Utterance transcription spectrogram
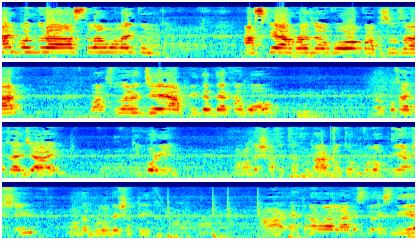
হাই বন্ধুরা আসসালামু আলাইকুম। আজকে আমরা যাব কক্সবাজার। কক্সবাজারে যে আপনাদের দেখাবো আমরা কোথায় কোথায় যাই কি করি আমাদের সাথে থাকুন। আর নতুন ব্লগ নিয়ে আসছি আমাদের ব্লগের সাথেই থাকুন। আর এখন আমরা লাগেজ লাগেজ নিয়ে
